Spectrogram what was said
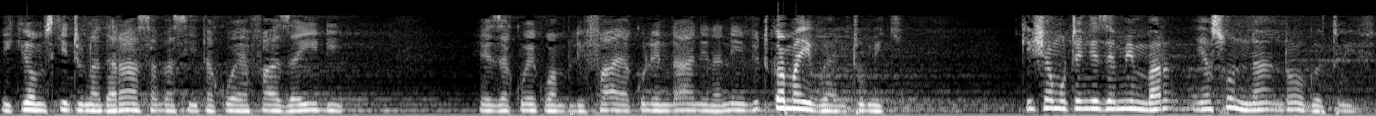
Ikiwa msikiti una darasa basi itakuwa yafaa zaidi yaweza kuwekwa amplifier kule ndani na nini vitu kama hivyo yanitumiki kisha mtengeze mimbar ya sunna ndogo tu hivi.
